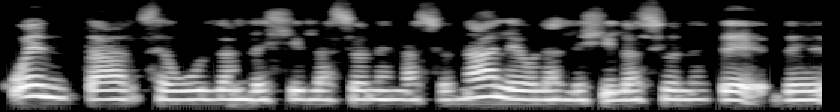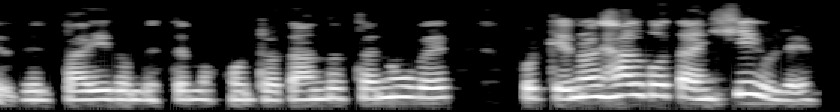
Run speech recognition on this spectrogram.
cuenta según las legislaciones nacionales o las legislaciones de, del país donde estemos contratando esta nube? Porque no es algo tangible.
